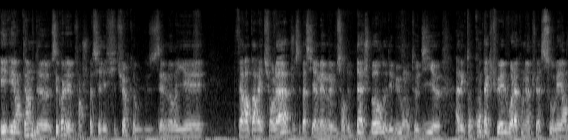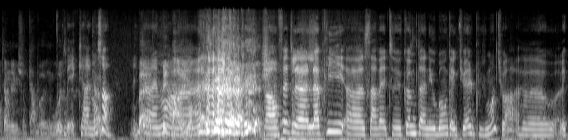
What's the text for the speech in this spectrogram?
Et, et en termes de. C'est quoi les. Enfin, je sais pas s'il y a des features que vous aimeriez faire apparaître sur l'app. Je sais pas s'il y a même une sorte de dashboard au début où on te dit euh, avec ton compte actuel, voilà combien tu as sauvé en termes d'émissions de carbone ou autre. Bah, Il y a carrément ça. Bah, carrément. euh, bah, en fait, la- l'appli, euh, ça va être comme ta néobanque actuelle, plus ou moins, tu vois, avec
